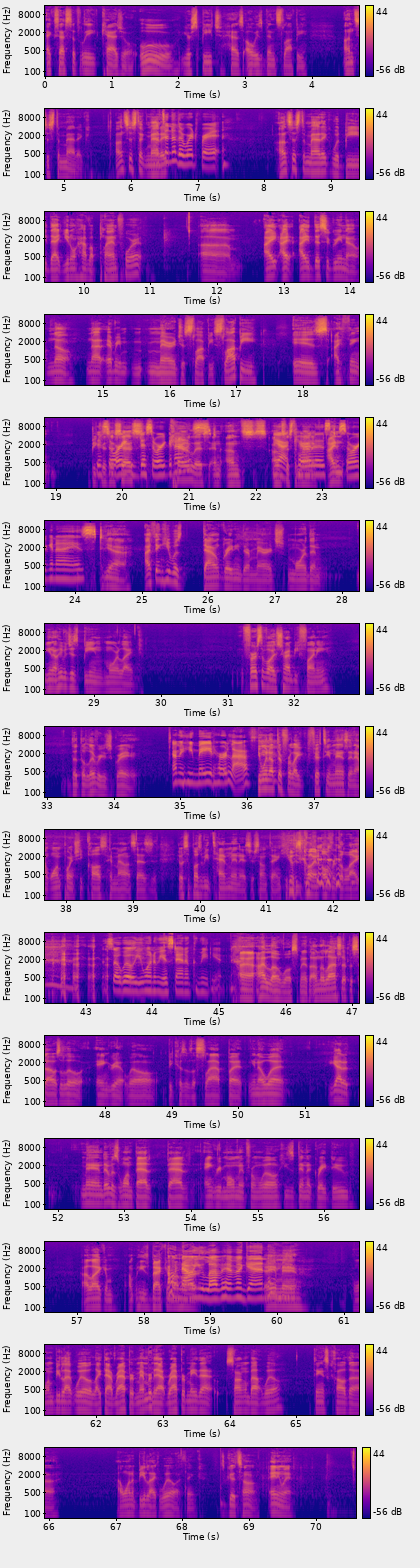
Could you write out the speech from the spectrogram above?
excessively casual. Ooh, your speech has always been sloppy. Unsystematic. Unsystematic. What's another word for it? unsystematic would be that you don't have a plan for it. Um, I, I I disagree now. No, not every m- marriage is sloppy. Sloppy is, I think, because Disor- it says disorganized? careless and uns- Yeah, unsystematic. careless, I, disorganized. yeah, I think he was downgrading their marriage more than, you know, he was just being more like. First of all, he's trying to be funny. The delivery is great. I mean, he made her laugh. He went up there for like 15 minutes, and at one point she calls him out and says it was supposed to be 10 minutes or something. He was going over the like. So, Will, you want to be a stand-up comedian? Uh, I love Will Smith. On the last episode, I was a little angry at Will because of the slap, but you know what? You gotta, man. There was one bad, bad, angry moment from Will. He's been a great dude. I like him. Um he's back in Oh, my now heart. you love him again. Hey man, I want to be like Will, like that rapper. Remember that rapper made that song about Will? I think it's called uh, "I Want to Be Like Will." I think it's a good song. Anyway,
